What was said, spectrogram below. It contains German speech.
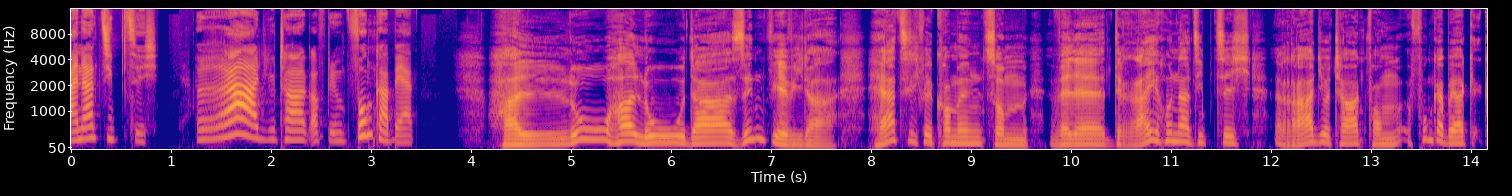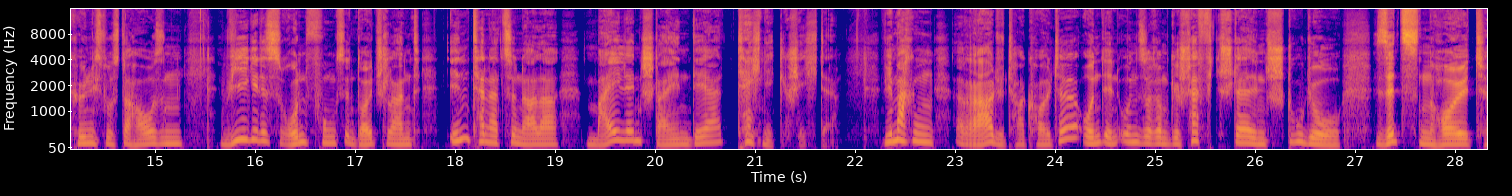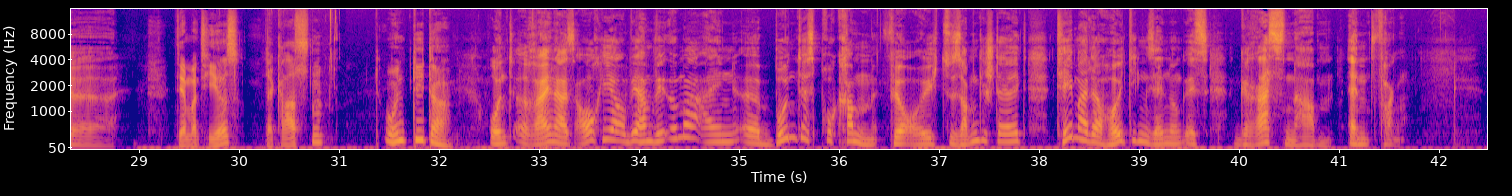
Welle 370. Radiotag auf dem Funkerberg. Hallo, hallo, da sind wir wieder. Herzlich willkommen zum Welle 370 Radiotag vom Funkerberg Königs Wusterhausen, Wiege des Rundfunks in Deutschland, internationaler Meilenstein der Technikgeschichte. Wir machen Radiotag heute und in unserem Geschäftsstellenstudio sitzen heute der Matthias, der Carsten und Dieter. Und Rainer ist auch hier und wir haben wie immer ein äh, buntes Programm für euch zusammengestellt. Thema der heutigen Sendung ist Grasnarbenempfang.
